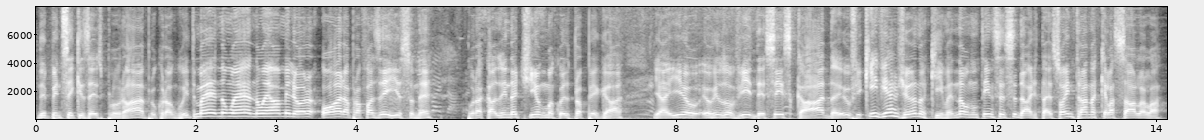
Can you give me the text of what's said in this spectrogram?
Depende se você quiser explorar, procurar algum item, mas não é, não é a melhor hora para fazer isso, né? Por acaso ainda tinha alguma coisa para pegar. E aí eu, eu resolvi descer a escada, eu fiquei viajando aqui, mas não, não tem necessidade, tá? É só entrar naquela sala lá.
